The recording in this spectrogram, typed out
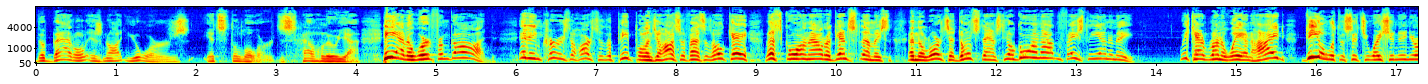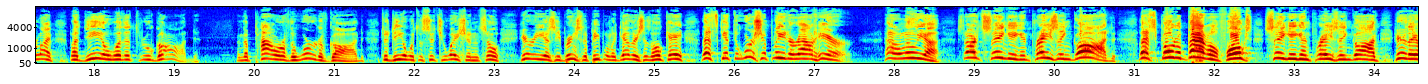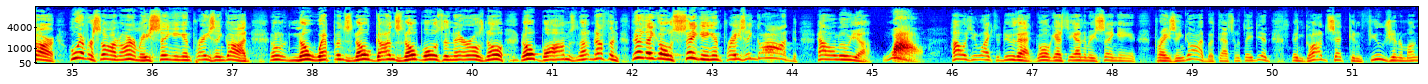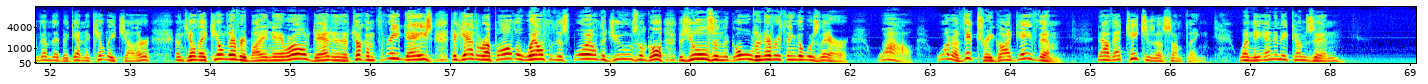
The battle is not yours, it's the Lord's. Hallelujah. He had a word from God. It encouraged the hearts of the people. And Jehoshaphat says, Okay, let's go on out against them. And the Lord said, Don't stand still. Go on out and face the enemy. We can't run away and hide. Deal with the situation in your life, but deal with it through God and the power of the Word of God to deal with the situation. And so here he is. He brings the people together. He says, Okay, let's get the worship leader out here. Hallelujah. Start singing and praising God. Let's go to battle, folks, singing and praising God. Here they are. Whoever saw an army singing and praising God? No weapons, no guns, no bows and arrows, no, no bombs, no, nothing. There they go singing and praising God. Hallelujah. Wow. How would you like to do that? Go against the enemy singing and praising God. But that's what they did. And God set confusion among them. They began to kill each other until they killed everybody, and they were all dead. And it took them three days to gather up all the wealth and the spoil, the jewels, the gold, the jewels and the gold and everything that was there. Wow, what a victory God gave them. Now that teaches us something. When the enemy comes in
